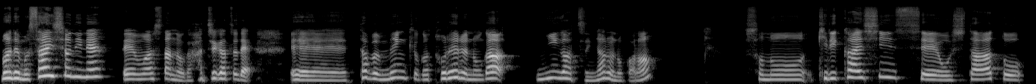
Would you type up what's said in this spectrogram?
まあでも最初にね、電話したのが8月で、えー、多分免許が取れるのが2月になるのかなその切り替え申請をした後、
